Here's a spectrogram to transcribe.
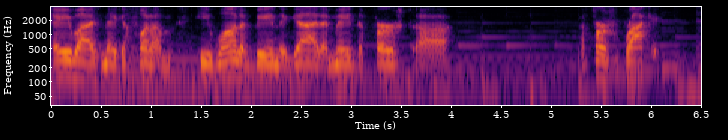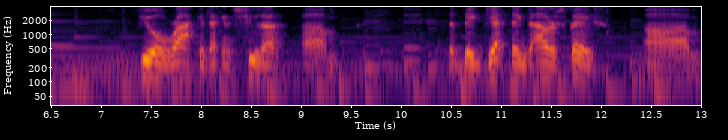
everybody's making fun of him. He wound up being the guy that made the first uh, the first rocket fuel rocket that can shoot a um, the big jet thing to outer space. Um,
